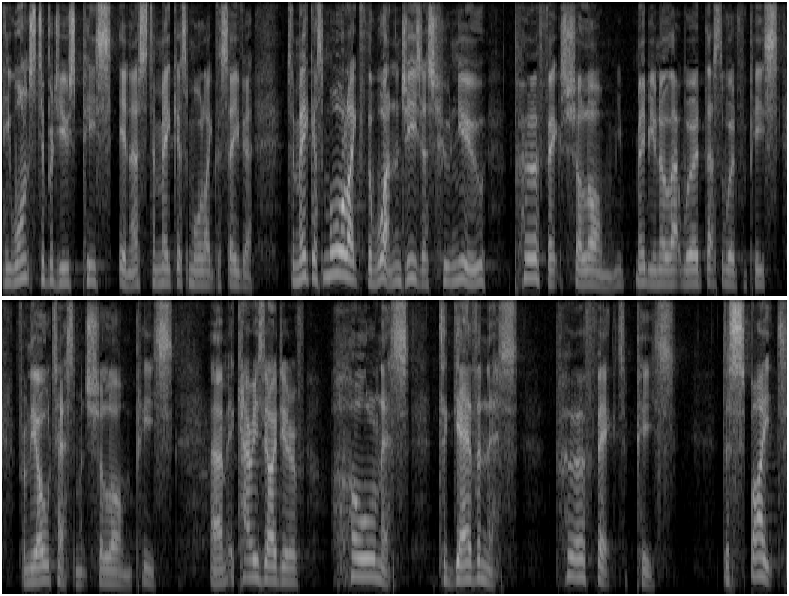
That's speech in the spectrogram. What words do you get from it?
He wants to produce peace in us to make us more like the Savior, to make us more like the one, Jesus, who knew perfect shalom. maybe you know that word. That's the word for peace from the Old Testament shalom, peace. Um, it carries the idea of wholeness, togetherness, perfect peace. Despite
